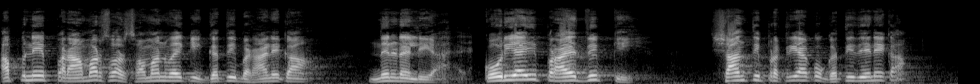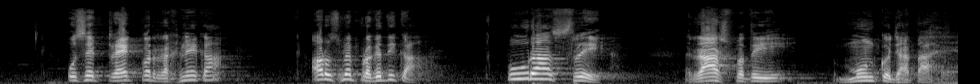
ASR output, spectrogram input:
अपने परामर्श और समन्वय की गति बढ़ाने का निर्णय लिया है कोरियाई प्रायद्वीप की शांति प्रक्रिया को गति देने का उसे ट्रैक पर रखने का और उसमें प्रगति का पूरा श्रेय राष्ट्रपति मून को जाता है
